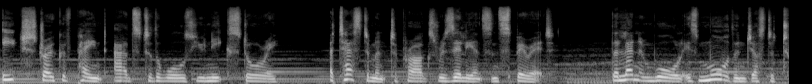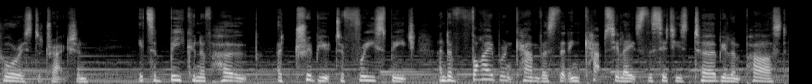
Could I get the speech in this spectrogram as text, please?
Each stroke of paint adds to the wall's unique story, a testament to Prague's resilience and spirit. The Lennon Wall is more than just a tourist attraction. It's a beacon of hope, a tribute to free speech, and a vibrant canvas that encapsulates the city's turbulent past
